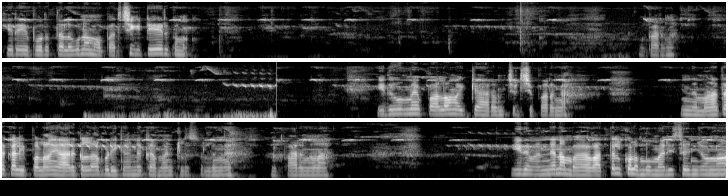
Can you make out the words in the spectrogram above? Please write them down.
கீரையை பொறுத்தளவு நம்ம பறிச்சுக்கிட்டே இருக்கணும். பாருங்க. இதுவுமே பழம் வைக்க ஆரம்பிச்சிடுச்சு பாருங்க. இந்த மணத்தக்காளி பழம் யாருக்கெல்லாம் பிடிக்கும்னு கமெண்ட்டில் சொல்லுங்கள் பாருங்களேன். இது வந்து நம்ம வத்தல் குழம்பு மாதிரி செஞ்சோம்னா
